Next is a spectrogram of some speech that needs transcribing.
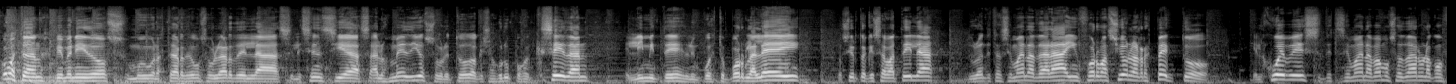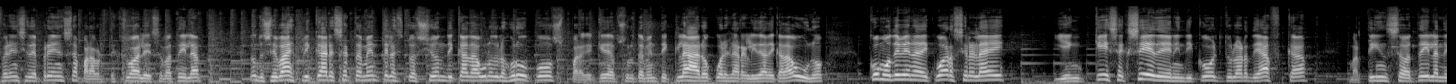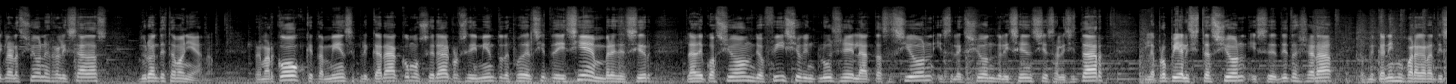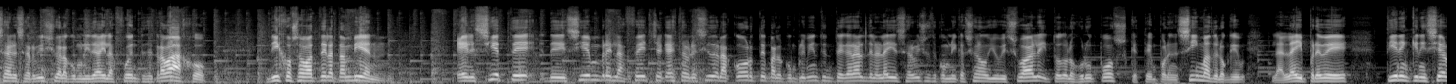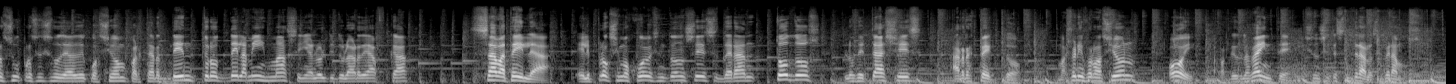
¿Cómo están? Bienvenidos, muy buenas tardes. Vamos a hablar de las licencias a los medios, sobre todo aquellos grupos que excedan el límite de lo impuesto por la ley. Lo cierto es que Sabatella durante esta semana dará información al respecto. El jueves de esta semana vamos a dar una conferencia de prensa, palabras textuales de Sabatella, donde se va a explicar exactamente la situación de cada uno de los grupos, para que quede absolutamente claro cuál es la realidad de cada uno, cómo deben adecuarse a la ley y en qué se exceden, indicó el titular de AFCA, Martín Sabatella en declaraciones realizadas durante esta mañana. Remarcó que también se explicará cómo será el procedimiento después del 7 de diciembre, es decir, la adecuación de oficio que incluye la tasación y selección de licencias a licitar y la propia licitación y se detallará los mecanismos para garantizar el servicio a la comunidad y las fuentes de trabajo. Dijo Sabatella también, el 7 de diciembre es la fecha que ha establecido la Corte para el cumplimiento integral de la Ley de Servicios de Comunicación Audiovisual y todos los grupos que estén por encima de lo que la ley prevé tienen que iniciar su proceso de adecuación para estar dentro de la misma, señaló el titular de AFCA, Sabatella. El próximo jueves entonces darán todos los detalles al respecto. Mayor información hoy, a partir de las 20, en Misión 7 Central. Los esperamos.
